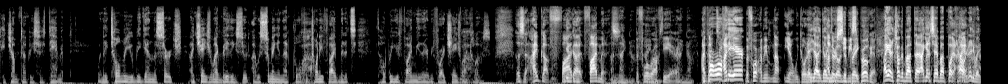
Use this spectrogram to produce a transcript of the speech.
he jumped up. He says, Damn it. When they told me you began the search, I changed my bathing suit. I was swimming in that pool wow. for 25 minutes hoping you'd find me there before I changed wow. my clothes. Listen, I've got five got, five minutes I know, before I we're off the air. I know. I've before got, we're off the air. Before I mean, not you know, we go to yeah, yeah, other CBC program. I got to talk about that. I got to say about Buck Howard. anyway,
